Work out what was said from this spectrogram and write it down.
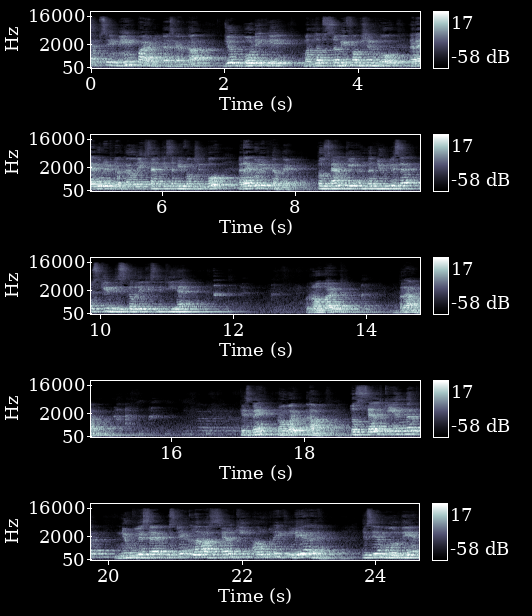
सबसे मेन पार्ट होता है सेल का, जो बॉडी के मतलब सभी फ़ंक्शन को रेगुलेट करता है और एक सेल के सभी फ़ंक्शन को रेगुलेट करता है। तो सेल के अंदर न्यूक्लियस है, उसकी डिस्कवरी किसने की है? रॉबर्ट ब्राउन किसने? रॉबर्ट ब्राउन तो सेल के अंदर न्यूक्लियस है, उसके अलावा सेल की आउटर एक लेयर है, जिसे हम बोलते हैं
